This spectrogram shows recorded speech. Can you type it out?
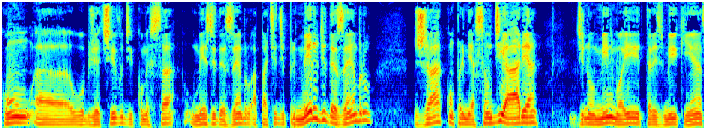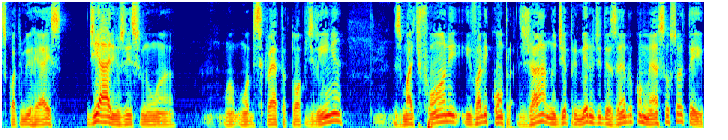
com uh, o objetivo de começar o mês de dezembro, a partir de 1 de dezembro, já com premiação diária de no mínimo aí R$ 3.500, 4.000 reais diários, isso numa uma, uma, bicicleta top de linha, smartphone e vale compra. Já no dia 1 de dezembro começa o sorteio.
